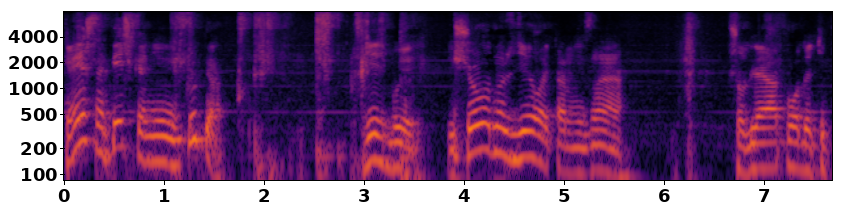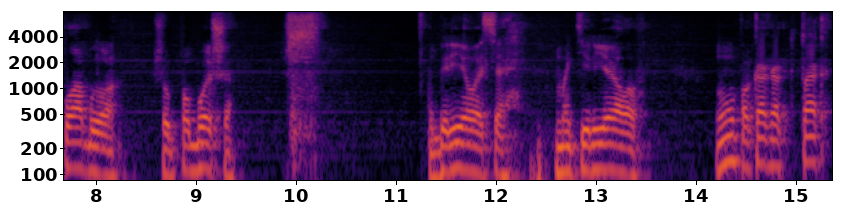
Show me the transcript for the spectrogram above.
Конечно, печка не супер. Здесь будет еще одну сделать, там, не знаю, чтобы для отвода тепла было, чтобы побольше грелось материалов. Ну, пока как-то так,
